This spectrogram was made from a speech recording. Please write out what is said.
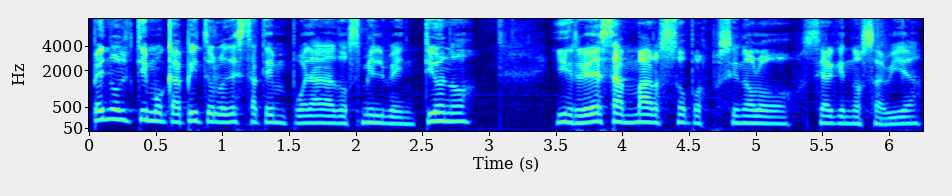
Penúltimo capítulo de esta temporada 2021 y regresa en marzo, por si no lo, si alguien no sabía.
